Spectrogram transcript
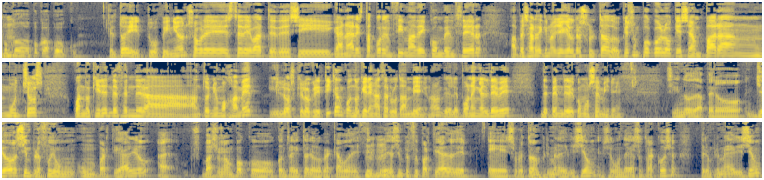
poco, poco a poco. Keltoy, tu opinión sobre este debate de si ganar está por encima de convencer a pesar de que no llegue el resultado, que es un poco lo que se amparan muchos cuando quieren defender a Antonio Mohamed y los que lo critican cuando quieren hacerlo también, ¿no? que le ponen el debe, depende de cómo se mire. Sin duda, pero yo siempre fui un, partidario, va a sonar un poco contradictorio lo que acabo de decir, pero yo siempre fui partidario de, eh, sobre todo en primera división, en segunda ya es otra cosa, pero en primera división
